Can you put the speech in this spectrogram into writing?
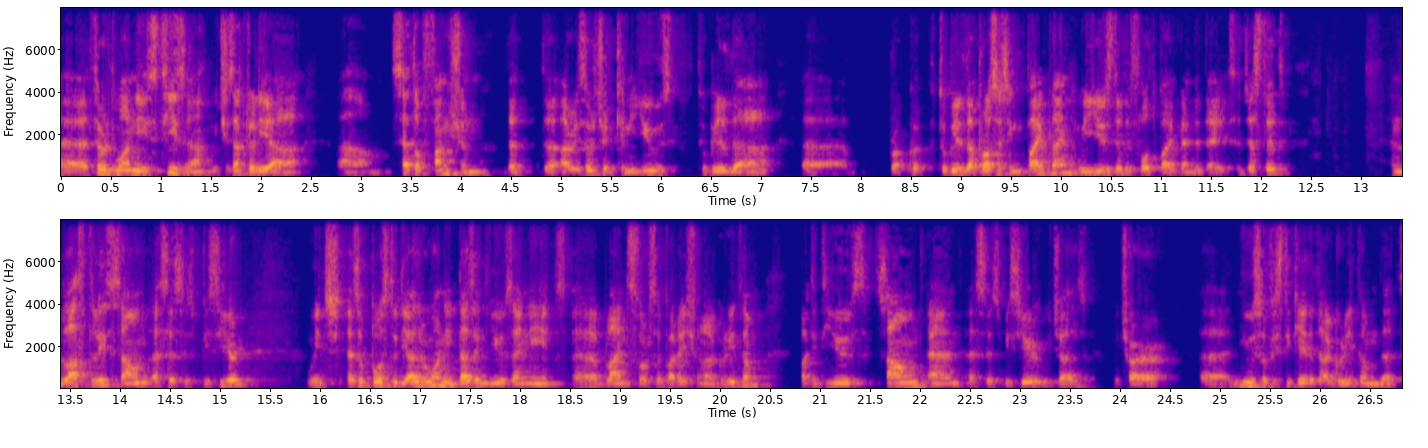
Uh, third one is TESA, which is actually a um, set of function that the, a researcher can use to build a uh, to build a processing pipeline. We use the default pipeline that I suggested. And lastly, sound which as opposed to the other one, it doesn't use any uh, blind source separation algorithm, but it used sound and SSP-SIR, which, has, which are uh, new sophisticated algorithm that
